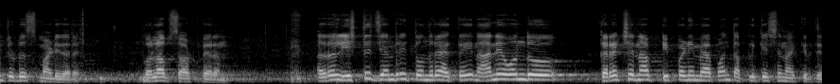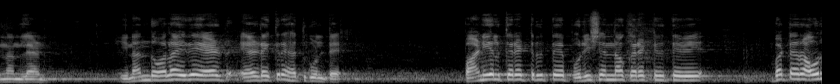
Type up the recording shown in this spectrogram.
ಇಂಟ್ರೊಡ್ಯೂಸ್ ಮಾಡಿದ್ದಾರೆ. ಕೊಲಾಬ್ ಸಾಫ್ಟ್ವೇರ್ ಅಂತ. ಅದರಲ್ಲಿ ಎಷ್ಟು ಜನರಿಗೆ ತೊಂದರೆ ಆಗ್ತದೆ ನಾನೇ ಒಂದು ಕರೆಕ್ಷನ್ ಆಫ್ ಟಿಪ್ಪಣಿ ಮ್ಯಾಪ್ ಅಂತ ಅಪ್ಲಿಕೇಶನ್ ಹಾಕಿರ್ತೀನಿ ನನ್ನ ಲ್ಯಾಂಡ್ ಈ ನಂದು ಹೊಲ ಇದೆ ಎರಡು ಎರಡು ಎಕರೆ ಹತ್ತು ಗುಂಟೆ. ಪಾಣಿಯಲ್ಲಿ ಕರೆಕ್ಟ್ ಇರುತ್ತೆ ಪೊಲ್ಯೂಷನ್ ನಾವು ಕರೆಕ್ಟ್ ಇರ್ತೀವಿ. ಬಟ್ ಅವ್ರು, ಅವ್ರ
